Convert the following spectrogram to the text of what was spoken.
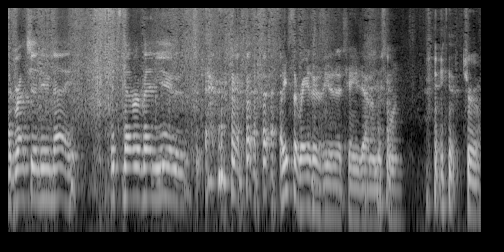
I brought you a new knife. It's never been used. At least the razors needed a change out on this one. True.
